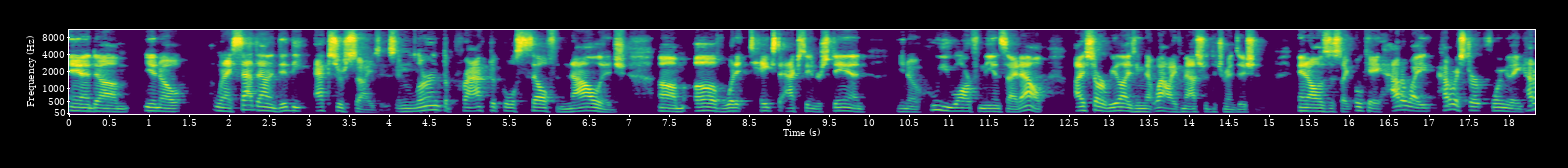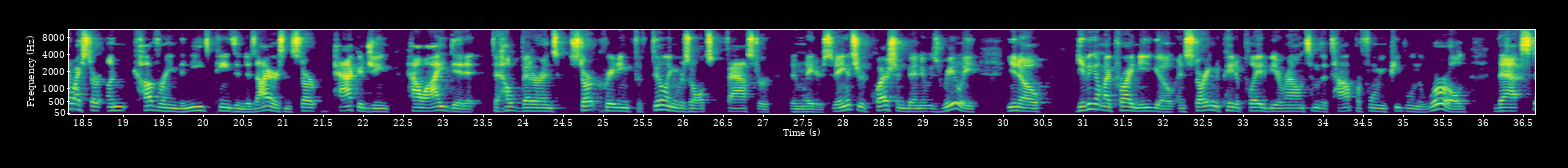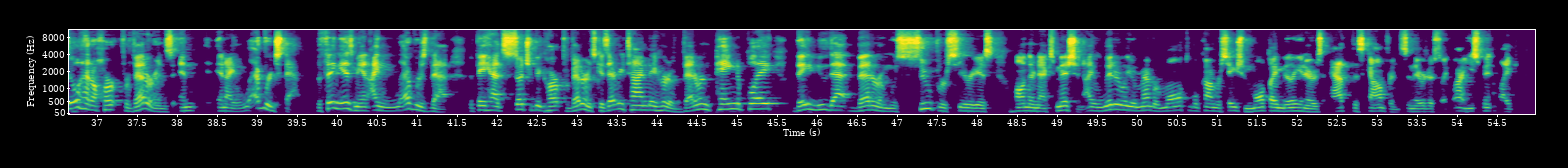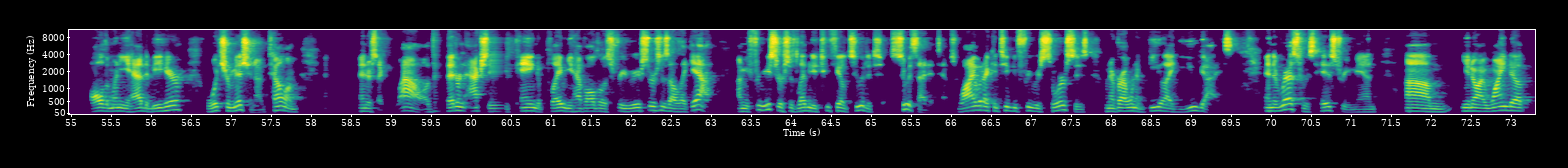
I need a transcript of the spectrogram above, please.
And, um, you know, when I sat down and did the exercises and learned the practical self knowledge um, of what it takes to actually understand, you know, who you are from the inside out, I started realizing that wow, I've mastered the transition. And I was just like, okay, how do I how do I start formulating? How do I start uncovering the needs, pains, and desires, and start packaging how I did it to help veterans start creating fulfilling results faster than later. So to answer your question, Ben, it was really you know, giving up my pride and ego and starting to pay to play to be around some of the top performing people in the world that still had a heart for veterans and and I leveraged that. The thing is, man, I leveraged that that they had such a big heart for veterans because every time they heard a veteran paying to play, they knew that veteran was super serious on their next mission. I literally remember multiple conversations, multimillionaires at this conference, and they were just like, "Wow, you spent like all the money you had to be here. What's your mission?" I'd tell them, and it's like, wow, a veteran actually paying to play when you have all those free resources. I was like, yeah. I mean, free resources led me to two failed suicide attempts. Why would I continue free resources whenever I want to be like you guys? And the rest was history, man. Um, you know, I wind up,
